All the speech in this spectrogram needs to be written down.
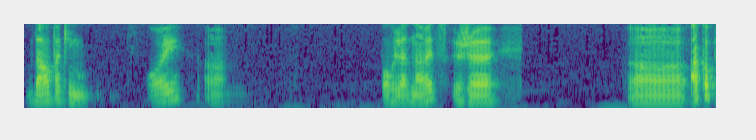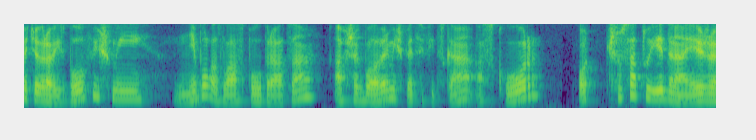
dal taký môj uh, pohľad na vec, že uh, ako Peťo vraví s Blowfishmi, nebola zlá spolupráca, avšak bola veľmi špecifická a skôr, o čo sa tu jedná je, že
